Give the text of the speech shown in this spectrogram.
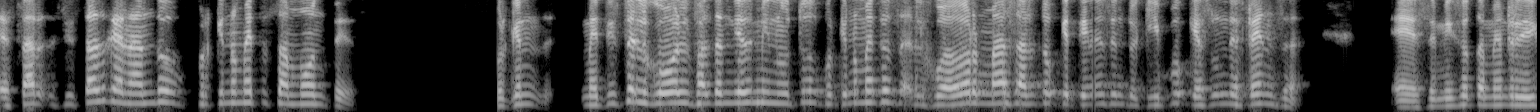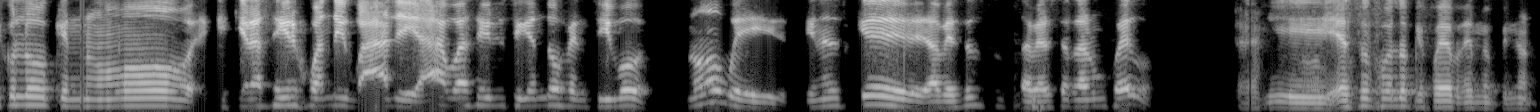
estar, si estás ganando, ¿por qué no metes a Montes? ¿Por qué n- metiste el gol, faltan 10 minutos, ¿por qué no metes al jugador más alto que tienes en tu equipo, que es un defensa? Eh, se me hizo también ridículo que no, que quiera seguir jugando igual y ah, voy a seguir siguiendo ofensivo. No, güey, tienes que a veces saber cerrar un juego. Y eso fue lo que fue, en mi opinión.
